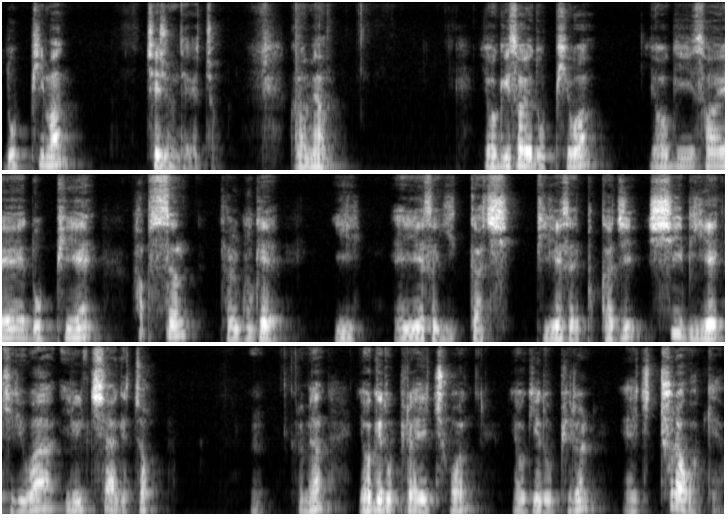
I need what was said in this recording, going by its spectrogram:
높이만 재주면 되겠죠. 그러면 여기서의 높이와 여기서의 높이의 합은 결국에 이 A에서 E까지 B에서 F까지 12의 길이와 일치하겠죠. 음, 그러면 여기의 높이를 H1, 여기의 높이를 H2라고 할게요.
